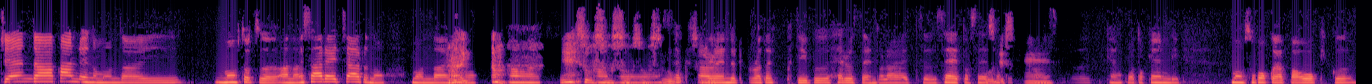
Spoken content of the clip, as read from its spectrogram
ジェンダー関連の問題、もう一つ、あの、SRHR の問題はいも、。あ、はい。ね、そうそうそうそうそう。セクシャルエンドリプロダクティブヘルスエンドライツ、性と生殖に関する健康と権利、もうすごくやっぱ大きく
